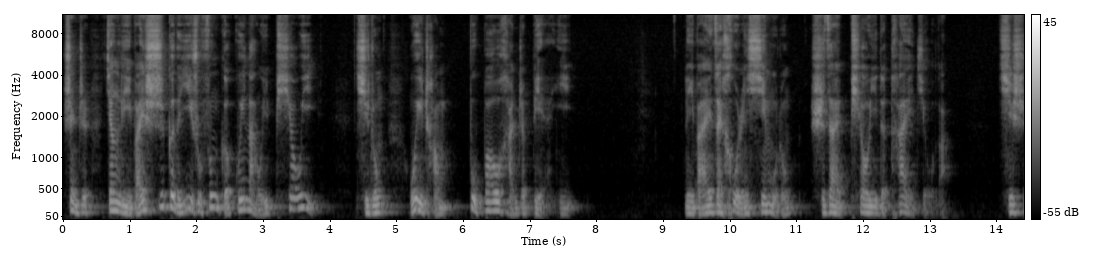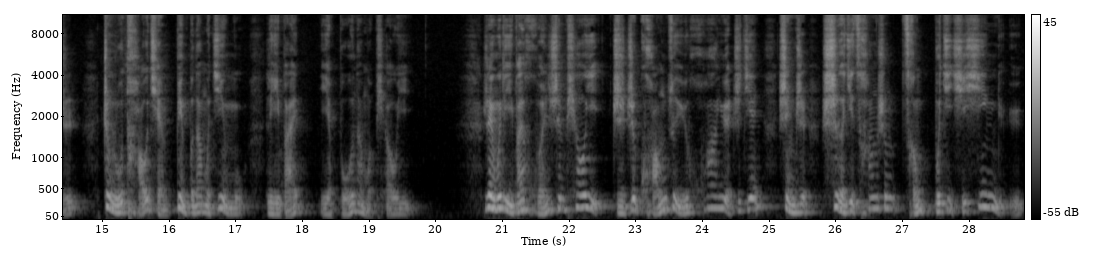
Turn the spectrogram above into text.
甚至将李白诗歌的艺术风格归纳为飘逸，其中未尝不包含着贬义。李白在后人心目中实在飘逸的太久了。其实，正如陶潜并不那么静穆，李白也不那么飘逸。认为李白浑身飘逸，只知狂醉于花月之间，甚至社稷苍生曾不计其心旅。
